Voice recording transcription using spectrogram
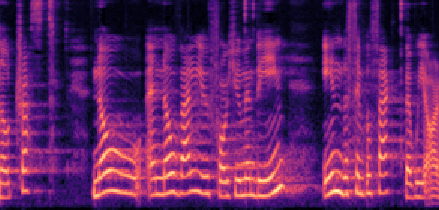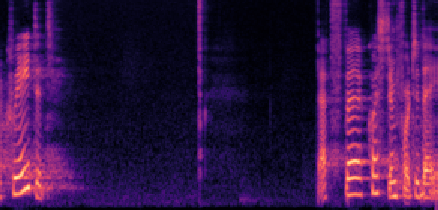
no trust, no and no value for human being in the simple fact that we are created? That's the question for today.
